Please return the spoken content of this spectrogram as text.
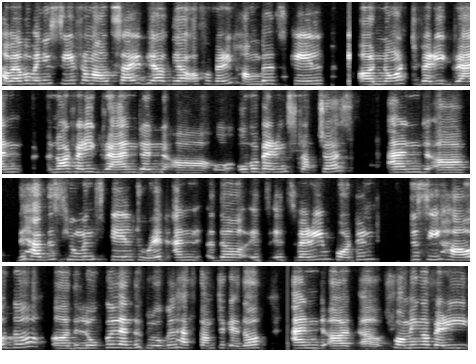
However, when you see it from outside, they are, they are of a very humble scale, uh, not very grand, not very grand and uh, overbearing structures. And uh, they have this human scale to it. And the it's, it's very important to see how the, uh, the local and the global have come together and uh, uh, forming a very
